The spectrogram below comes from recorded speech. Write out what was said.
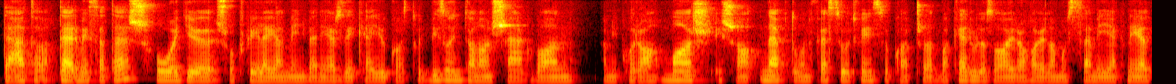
Tehát a természetes, hogy sokféle élményben érzékeljük azt, hogy bizonytalanság van, amikor a Mars és a Neptun feszült fényszög kapcsolatba kerül az ajra hajlamos személyeknél,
